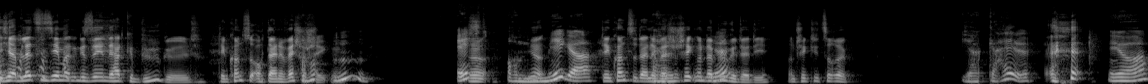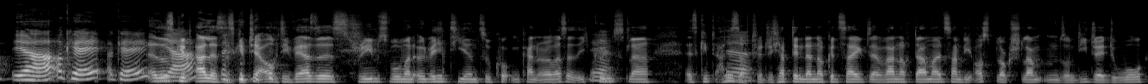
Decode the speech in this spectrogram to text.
ich habe letztens jemanden gesehen, der hat gebügelt. Den konntest du auch deine Wäsche oh, schicken. Mh. Echt? Ja. Oh, ja. mega. Den konntest du deine äh, Wäsche schicken und dann ja? bügelt er die und schickt die zurück. Ja, geil. ja, ja, okay, okay. Also ja. es gibt alles. Es gibt ja auch diverse Streams, wo man irgendwelchen Tieren zugucken kann oder was weiß ich, ja. Künstler. Es gibt alles ja. auf Twitch. Ich habe den dann noch gezeigt, da war noch damals, haben die Ostblock-Schlampen, so ein DJ-Duo,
